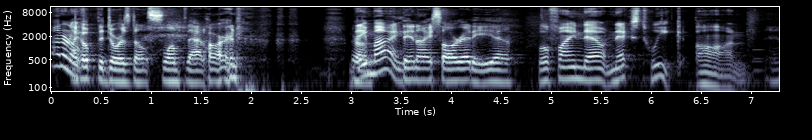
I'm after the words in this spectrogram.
I don't know. I hope the doors don't slump that hard. They're on might. Thin ice already. Yeah. We'll find out next week on Yeah.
